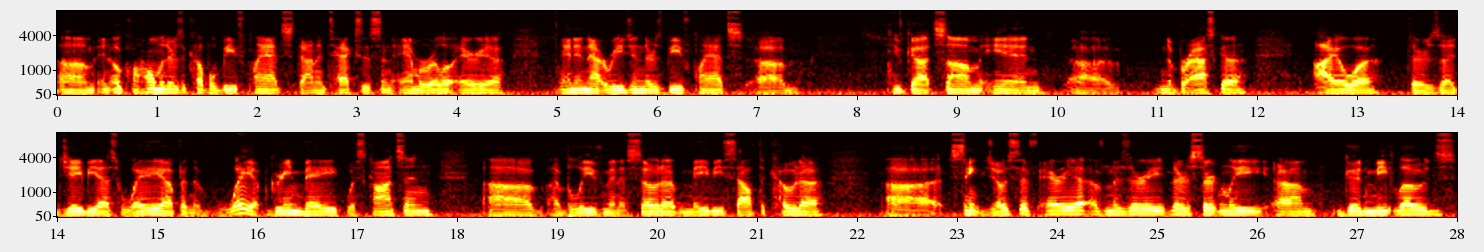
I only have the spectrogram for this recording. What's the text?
Um, in Oklahoma, there's a couple beef plants down in Texas and Amarillo area. And in that region, there's beef plants. Um, you've got some in uh, Nebraska, Iowa. There's a JBS way up in the way up Green Bay, Wisconsin. Uh, I believe Minnesota, maybe South Dakota uh, St. Joseph area of Missouri. There's certainly um, good meat loads.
